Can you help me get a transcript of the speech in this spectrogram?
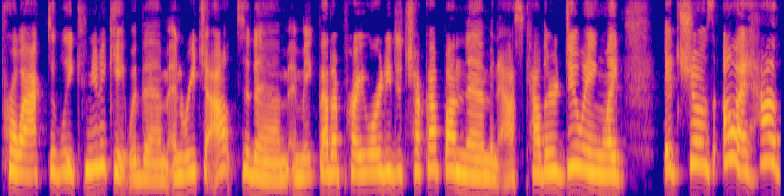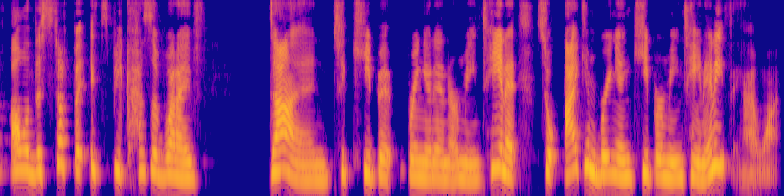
proactively communicate with them and reach out to them and make that a priority to check up on them and ask how they're doing. Like it shows, oh, I have all of this stuff, but it's because of what I've done to keep it, bring it in or maintain it. So I can bring in, keep or maintain anything I want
